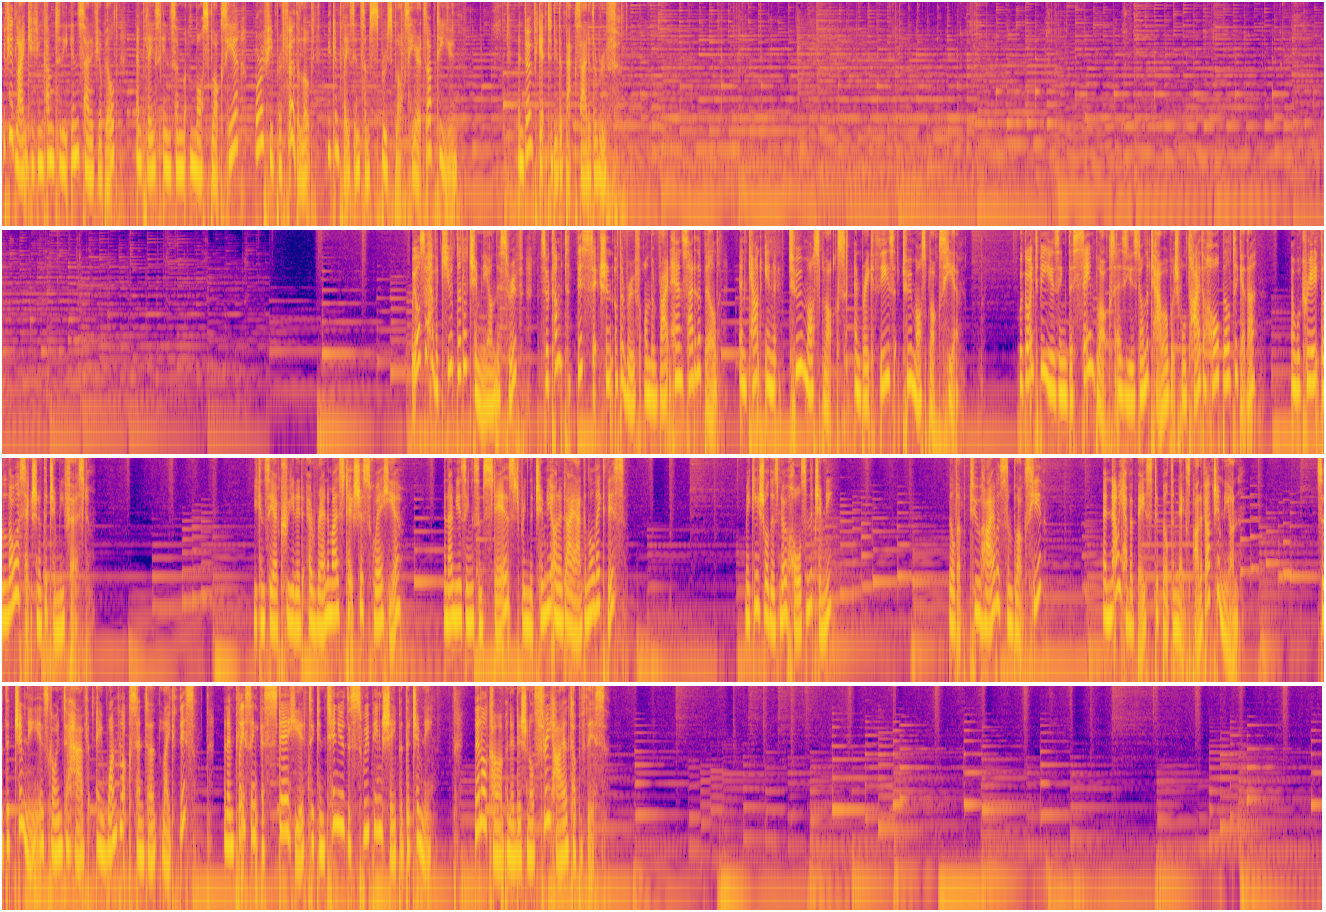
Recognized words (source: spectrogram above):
If you'd like, you can come to the inside of your build and place in some moss blocks here, or if you prefer the look, you can place in some spruce blocks here, it's up to you. And don't forget to do the back side of the roof. Have a cute little chimney on this roof, so come to this section of the roof on the right hand side of the build and count in two moss blocks and break these two moss blocks here. We're going to be using the same blocks as used on the tower which will tie the whole build together and we'll create the lower section of the chimney first. You can see I've created a randomized texture square here then I'm using some stairs to bring the chimney on a diagonal like this. Making sure there's no holes in the chimney. Build up two high with some blocks here. And now we have a base to build the next part of our chimney on. So the chimney is going to have a one block center like this, and I'm placing a stair here to continue the swooping shape of the chimney. Then I'll come up an additional three high on top of this.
